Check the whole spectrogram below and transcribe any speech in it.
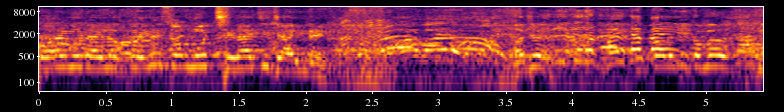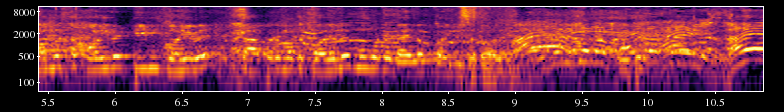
পরে মো ডাইলগ কইবি সব মু ছেড়াইছি যাই নাই ସମସ୍ତେ କହିବେ ଟିମ୍ କହିବେ ତାପରେ ମତେ କହିଲେ ମୁଁ ଗୋଟେ ଡାଇଲଗ୍ କହିବି ସେତେବେଳେ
